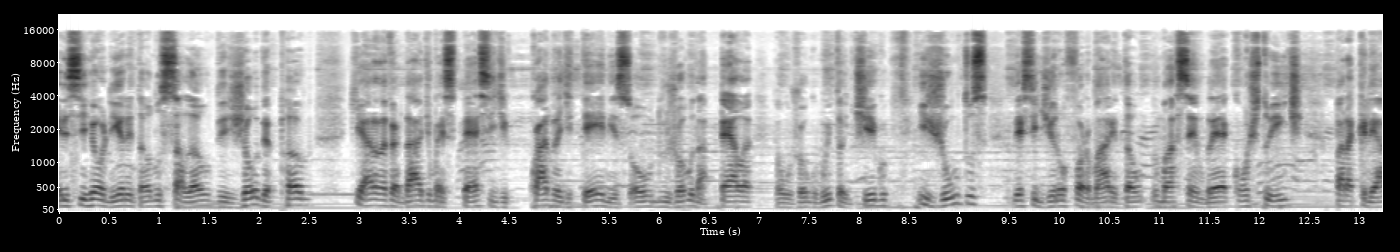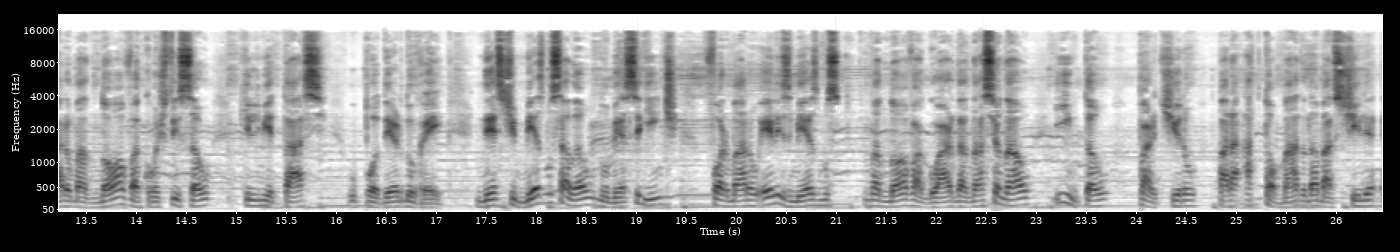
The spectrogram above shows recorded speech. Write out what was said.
Eles se reuniram então no salão de Joe de Pam, que era na verdade uma espécie de quadra de tênis ou do jogo da pela, que é um jogo muito antigo, e juntos decidiram formar então uma assembleia constituinte para criar uma nova constituição que limitasse o poder do rei. Neste mesmo salão, no mês seguinte, formaram eles mesmos uma nova guarda nacional e então partiram para a tomada da Bastilha,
